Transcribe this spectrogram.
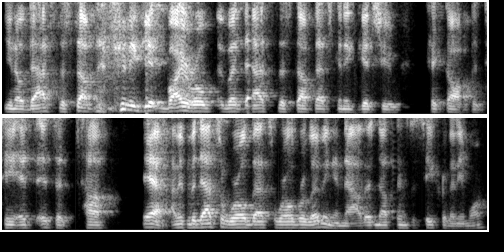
you know, that's the stuff that's going to get viral, but that's the stuff that's going to get you kicked off the team. It's it's a tough, yeah. I mean, but that's a world that's a world we're living in now. That nothing's a secret anymore.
